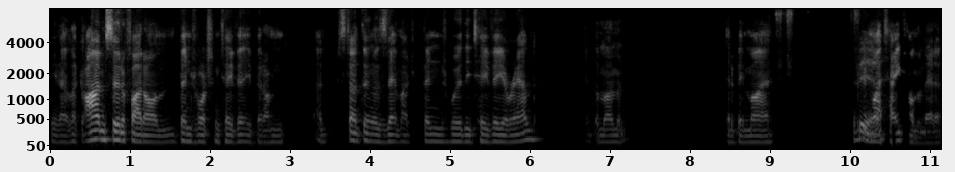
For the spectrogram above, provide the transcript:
you know, like I'm certified on binge watching TV, but I'm I just don't think there's that much binge worthy TV around at the moment. That'd be my that'd be my take on the matter.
